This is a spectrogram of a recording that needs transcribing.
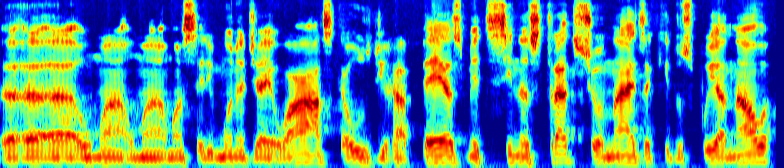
uh, uma, uma, uma cerimônia de ayahuasca, uso de rapés, medicinas tradicionais aqui dos puianal,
